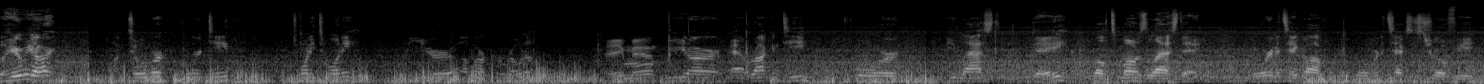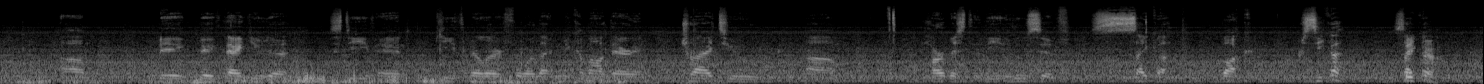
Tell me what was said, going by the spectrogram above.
Well, here we are, October 13th, 2020, the year of our corona. Amen. We are at Rockin' Tea for the last day. Well, tomorrow's the last day. But we're going to take off. We're going to go over to Texas Trophy. Um, big, big thank you to Steve and Keith Miller for letting me come out there and try to um, harvest the elusive Sika buck. Or Sika? Sika.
